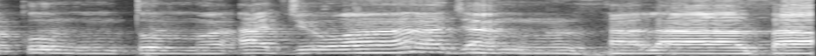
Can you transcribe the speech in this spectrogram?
অকুমতুম আজওয়াজান সালাসা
